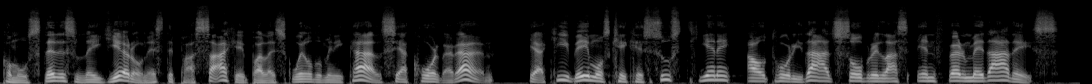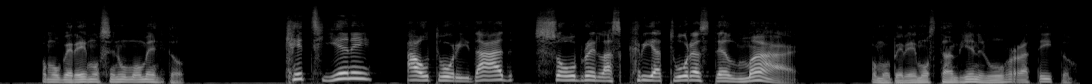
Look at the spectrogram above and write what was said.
como ustedes leyeron este pasaje para la escuela dominical, se acordarán que aquí vemos que Jesús tiene autoridad sobre las enfermedades, como veremos en un momento. ¿Qué tiene autoridad sobre las criaturas del mar, como veremos también en un ratito,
